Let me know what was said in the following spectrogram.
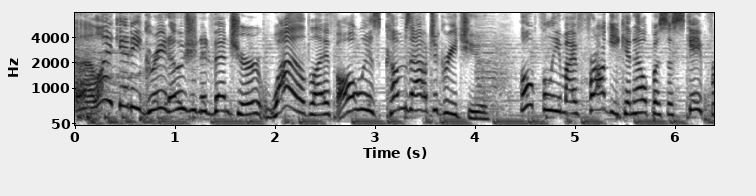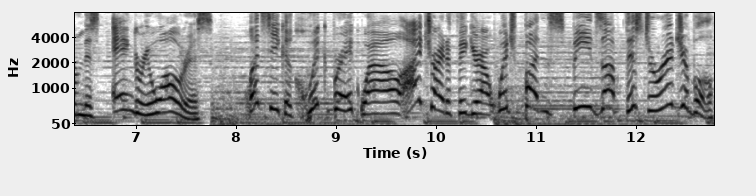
Uh, like any great ocean adventure, wildlife always comes out to greet you. Hopefully, my froggy can help us escape from this angry walrus. Let's take a quick break while I try to figure out which button speeds up this dirigible.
